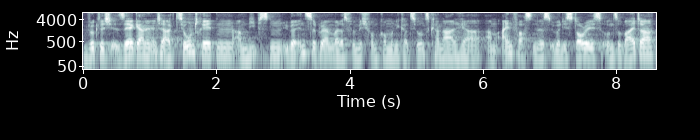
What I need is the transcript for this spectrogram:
wirklich sehr gerne in Interaktion treten, am liebsten über Instagram, weil das für mich vom Kommunikationskanal her am einfachsten ist, über die Stories und so weiter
